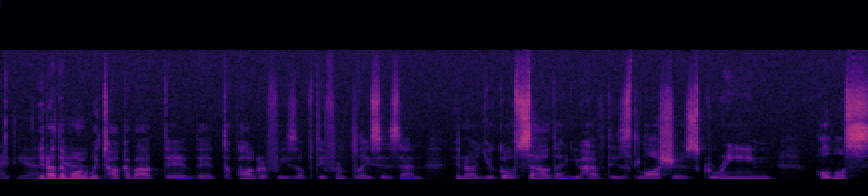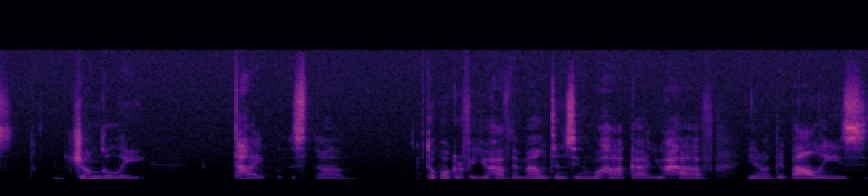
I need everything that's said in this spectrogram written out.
idea. You know, the yeah. more we talk about the, the topographies of different places, and you know, you go south and you have these luscious green, almost jungly type um, topography. You have the mountains in Oaxaca. You have you know the valleys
